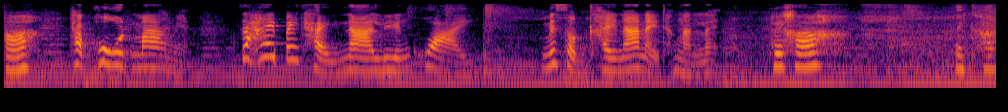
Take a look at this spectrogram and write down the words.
คะ ถ้าพูดมากเนี่ย จะให้ไปไถนาเลี้ยงควาย ไม่สนใครหน้าไหนทั้งนั้นแหละ เพคะ เพคะ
